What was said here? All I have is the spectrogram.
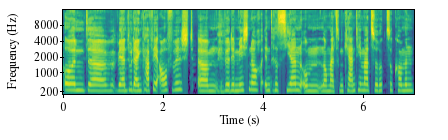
Und äh, während du deinen Kaffee aufwischt, ähm, würde mich noch interessieren, um nochmal zum Kernthema zurückzukommen.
